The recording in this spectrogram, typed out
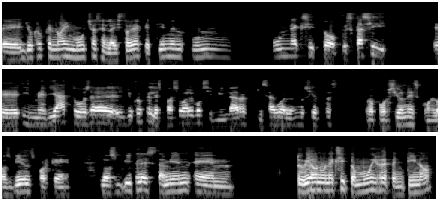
eh, yo creo que no hay muchas en la historia que tienen un, un éxito pues casi inmediato, o sea, yo creo que les pasó algo similar, quizá guardando ciertas proporciones con los Beatles, porque los Beatles también em, tuvieron un éxito muy repentino,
